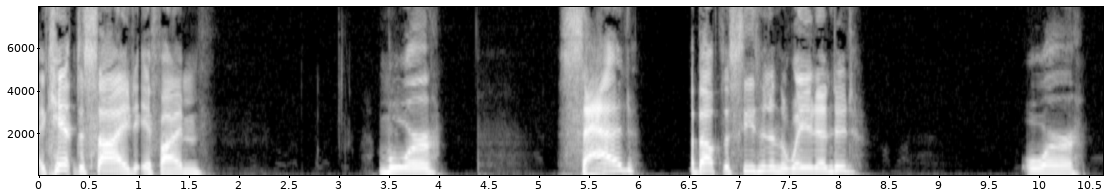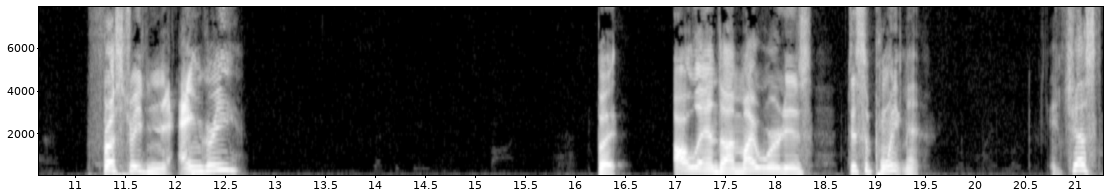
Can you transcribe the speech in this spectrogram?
I can't decide if I'm more sad about the season and the way it ended or frustrated and angry. But I'll land on my word is disappointment. It just,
